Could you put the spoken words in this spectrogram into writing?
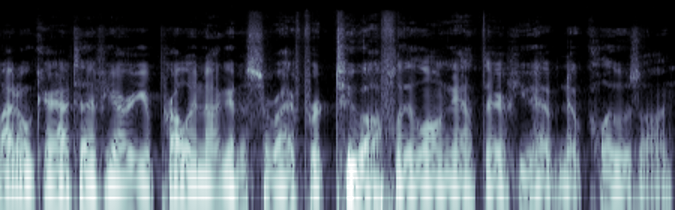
I don't care how tough you are, you're probably not going to survive for too awfully long out there if you have no clothes on.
